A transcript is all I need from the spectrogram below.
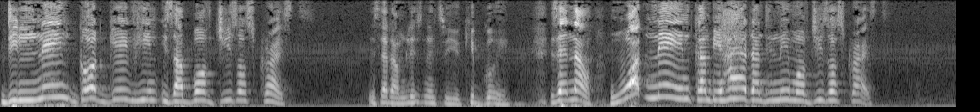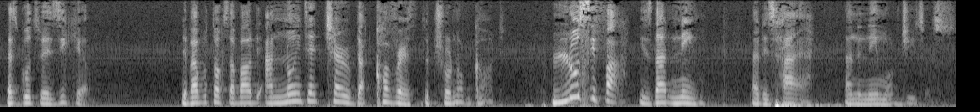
the name God gave him is above Jesus Christ. He said, I'm listening to you. Keep going. He said, Now, what name can be higher than the name of Jesus Christ? Let's go to Ezekiel. The Bible talks about the anointed cherub that covers the throne of God. Lucifer is that name that is higher than the name of Jesus.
